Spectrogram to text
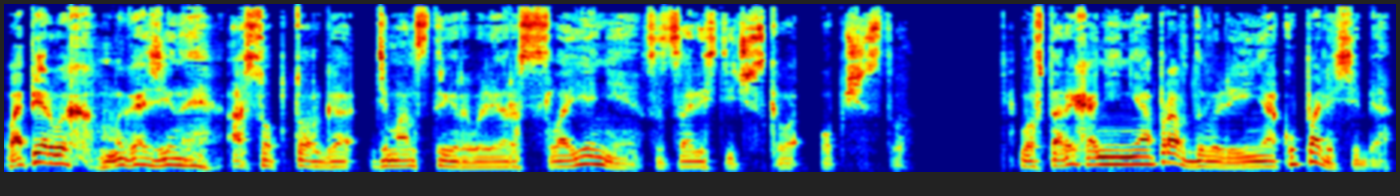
Во-первых, магазины Особторга демонстрировали расслоение социалистического общества. Во-вторых, они не оправдывали и не окупали себя.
